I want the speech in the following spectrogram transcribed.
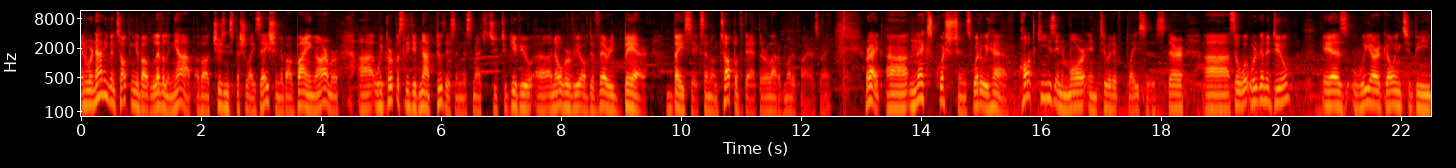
And we're not even talking about leveling up, about choosing specialization, about buying armor. Uh, we purposely did not do this in this match to, to give you uh, an overview of the very bare basics. And on top of that, there are a lot of modifiers, right? Right, uh, next questions. What do we have? Hotkeys in more intuitive places. There. Uh, so what we're going to do is we are going to be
